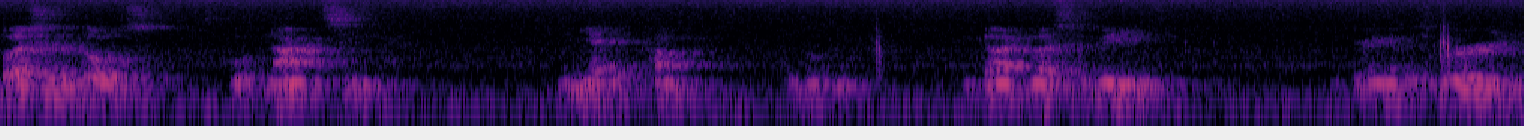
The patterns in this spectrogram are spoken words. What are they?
Blessed are those who have not seen and yet have come to believe. And God bless the reading, the hearing of his word,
